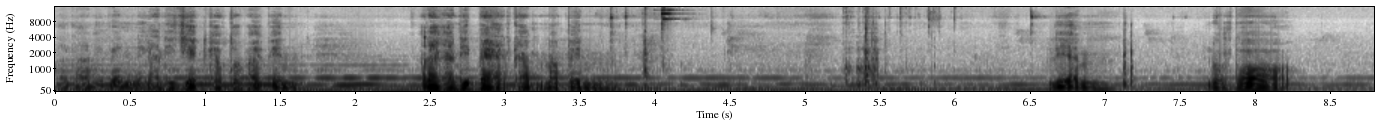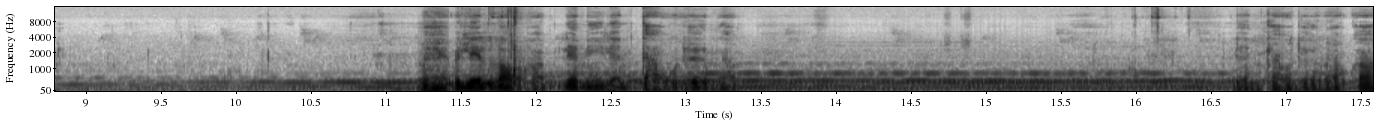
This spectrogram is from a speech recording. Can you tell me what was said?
รายการนี้เป็นรายการที่เจ็ดครับต่อไปเป็นรายการที่แปดครับมาเป็นเหรียญหลวงพ่อแม่เป็นเหรียญหล่อครับเหรียญนี้เหรียญเก่าเดิมครับ เหรียญเก่าเดิมครับก็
